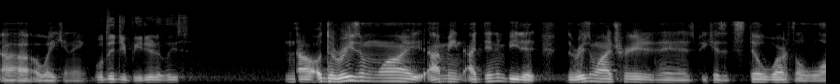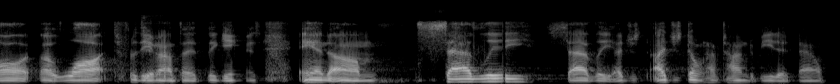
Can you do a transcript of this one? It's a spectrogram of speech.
Uh, Awakening. Well, did you beat it at least? No, the reason why I mean I didn't beat it. The reason why I traded it in is because it's still worth a lot, a lot for the Yeah. amount that the game is, and um, sadly, sadly, I just I just don't have time to beat it now.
